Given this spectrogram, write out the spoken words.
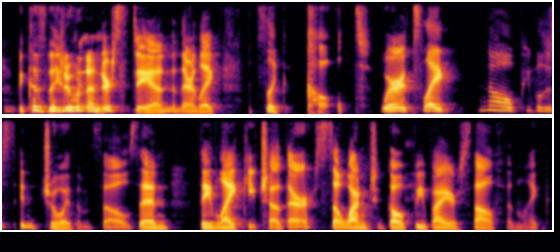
because they don't understand. And they're like, it's like a cult, where it's like, no, people just enjoy themselves and they like each other. So why don't you go be by yourself and like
